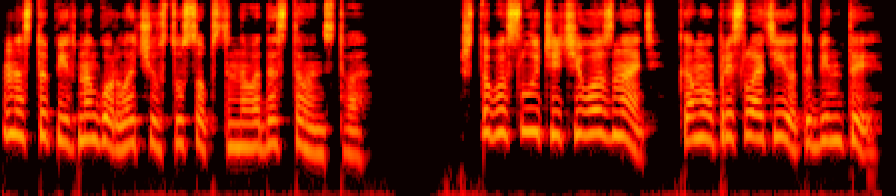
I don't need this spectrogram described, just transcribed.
наступив на горло чувству собственного достоинства. «Чтобы в случае чего знать, кому прислать и бинты».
